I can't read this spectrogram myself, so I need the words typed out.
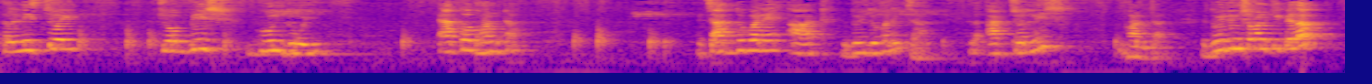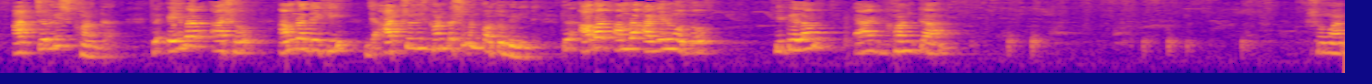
তাহলে নিশ্চয়ই চব্বিশ গুণ দুই, এত ঘণ্টা। চার দোকানে আট, দুই দোকানে চার আটচল্লিশ ঘণ্টা। দুই দিন সমান কি পেলাম? আটচল্লিশ ঘণ্টা। তাহলে এইবার আসো, আমরা দেখি যে আটচল্লিশ ঘণ্টা সমান কত মিনিট? তাহলে আবার আমরা আগের মতো কি পেলাম? এক ঘণ্টা সমান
